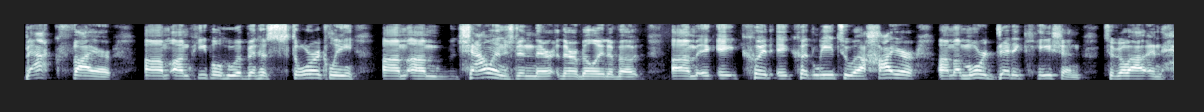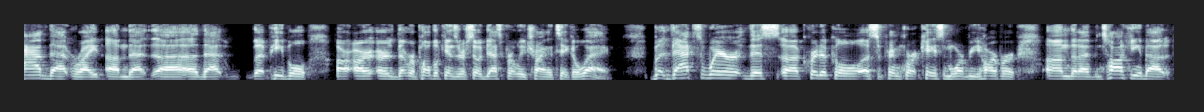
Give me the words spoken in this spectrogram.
backfire um, on people who have been historically um, um, challenged in their, their ability to vote. Um, it, it, could it could lead to a higher, um, a more dedication to go out and have that right um, that uh, that that people are, are, are, that Republicans are so desperately trying to take away. But that's where this uh, critical uh, Supreme Court case, Moore v. Harper, that I've been talking about,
